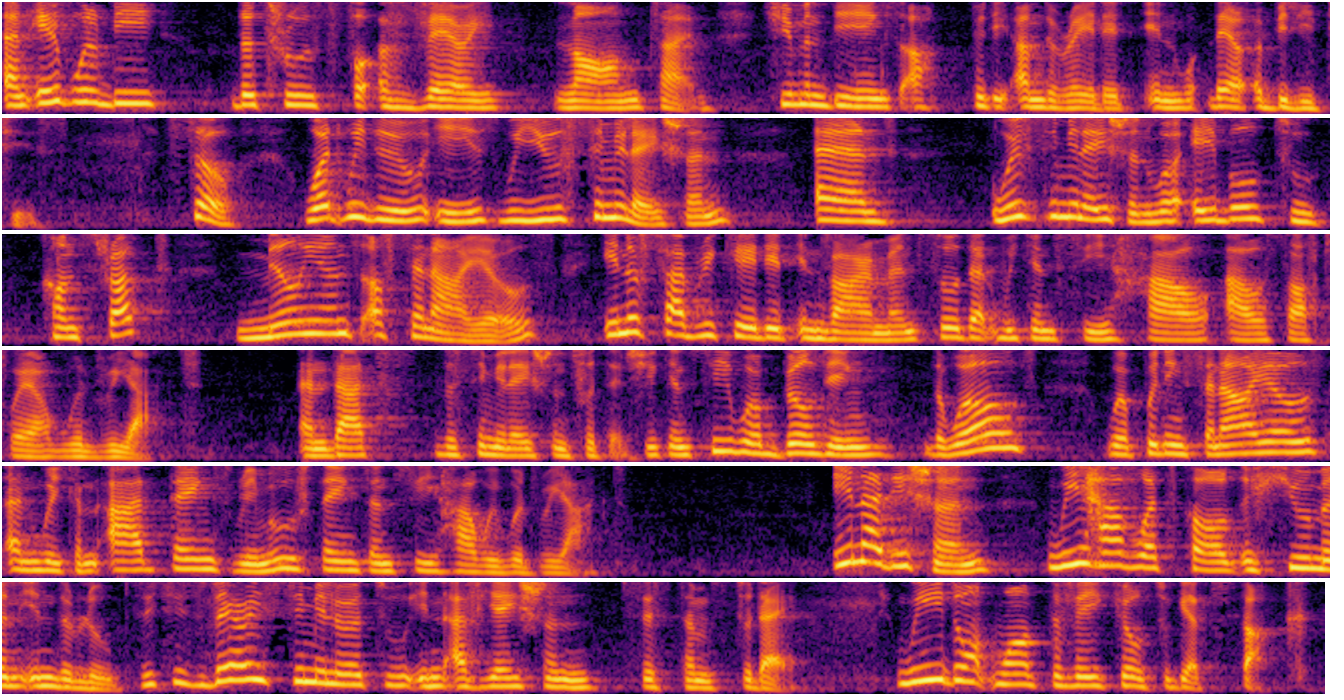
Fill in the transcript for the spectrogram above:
And it will be the truth for a very long time. Human beings are pretty underrated in their abilities. So what we do is we use simulation and with simulation, we're able to construct millions of scenarios in a fabricated environment so that we can see how our software would react. And that's the simulation footage. You can see we're building the world, we're putting scenarios, and we can add things, remove things, and see how we would react. In addition, we have what's called a human in the loop. This is very similar to in aviation systems today. We don't want the vehicle to get stuck.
